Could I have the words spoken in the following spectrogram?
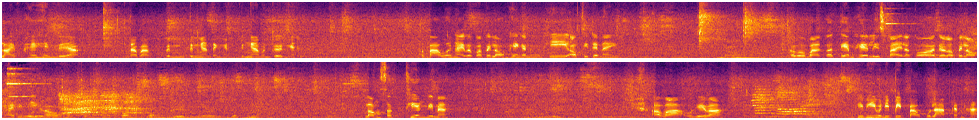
ไลฟ์ให้เห็นเลยอะแต่แบบเป็นเป็นงานแต่งงานเป็นงานวันเกิดไงป๊าป๊าวันไหนป๊าป๊าไปร้องเพลงกับหนูที่ออฟฟิศได้ไหมนะแล้วป๊าป๊าก็เตรียมเพลย์ลิสต์ไปแล้วก็เดี๋ยวเราไปร้องให้พี่ๆเขาต้องต้องเด่นเลยอย่ามืดร้องสักเที่ยงดีไหม เอาว่าโอเคปะพี่ๆวันนี้ปิดเป้ากุหลาบกันค่ะ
